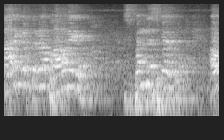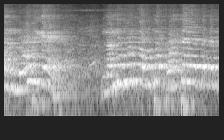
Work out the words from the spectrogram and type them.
ಕಾರ್ಯಕರ್ತರ ಭಾವನೆಗೆ ಸ್ಪಂದಿಸಬೇಕು. ಅವರ ನೋವಿಗೆ ನನ್ನ ಮೂಲಕ ಉತ್ತರ ಕೊಡ್ತೇನೆ ಅಂತಕ್ಕಂಥ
